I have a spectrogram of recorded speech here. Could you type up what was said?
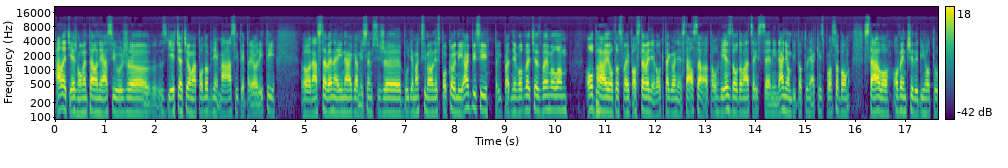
ale tiež momentálne asi už s dieťaťom a podobne má asi tie priority nastavené inak a myslím si, že bude maximálne spokojný, ak by si prípadne v odvete s Vemolom obhájil to svoje postavenie v oktagone, stal sa tou hviezdou domácej scény, na ňom by to tu nejakým spôsobom stálo, ovenčili by ho tu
